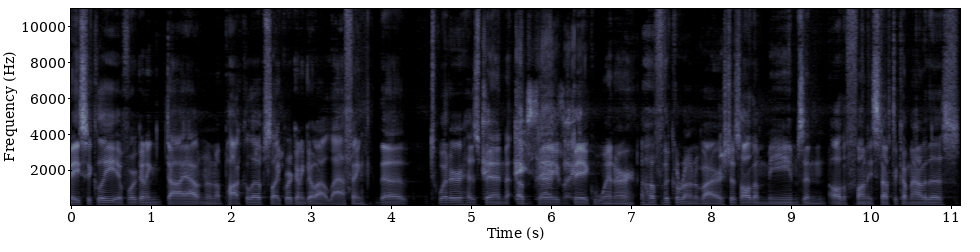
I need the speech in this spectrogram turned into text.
basically if we're gonna die out in an apocalypse, like we're gonna go out laughing. The Twitter has been a big, big winner of the coronavirus. Just all the memes and all the funny stuff to come out of this.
